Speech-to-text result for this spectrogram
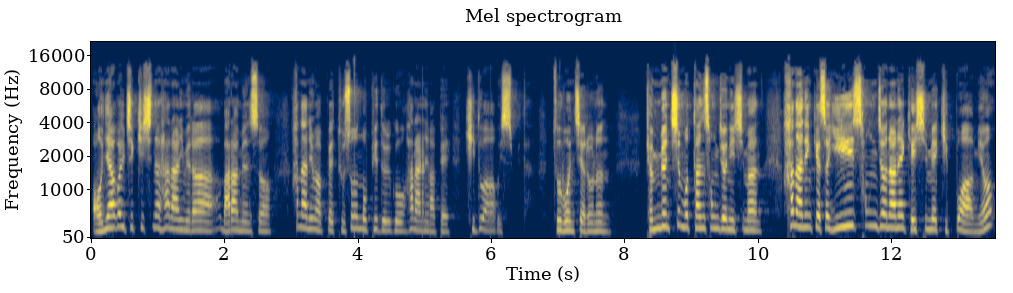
언약을 지키시는 하나님이라 말하면서 하나님 앞에 두 손 높이 들고 하나님 앞에 기도하고 있습니다. 두 번째로는 변변치 못한 성전이지만 하나님께서 이 성전 안에 계심에 기뻐하며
